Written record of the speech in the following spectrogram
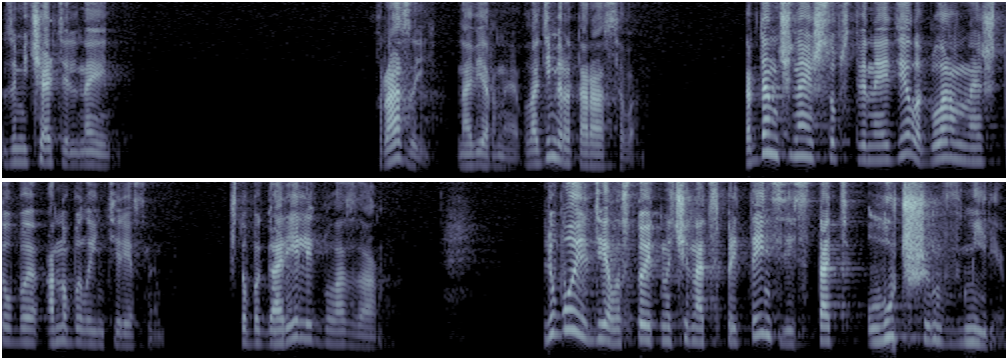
замечательной фразой, наверное, Владимира Тарасова. Когда начинаешь собственное дело, главное, чтобы оно было интересным, чтобы горели глаза. Любое дело стоит начинать с претензий стать лучшим в мире.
